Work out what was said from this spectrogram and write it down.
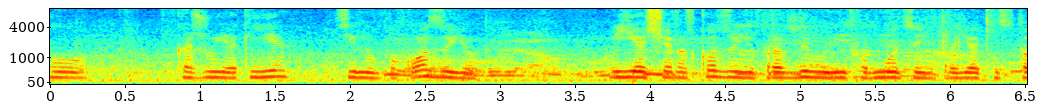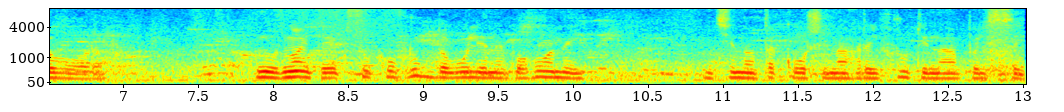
Бо кажу, як є, ціну показую. І я ще розказую правдиву інформацію про якість товару. Ну, знаєте, як сухофрукт доволі непоганий. Ціна також і на грейпфрут, і на апельсин.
